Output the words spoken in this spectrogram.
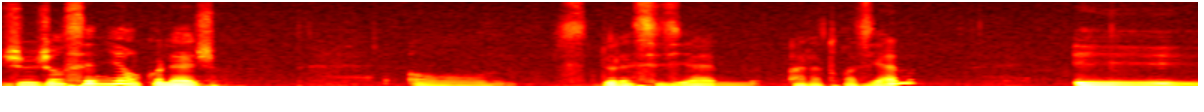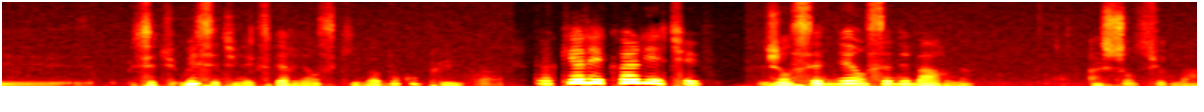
j'enseignais en collège, de la sixième à la troisième. Et oui, c'est une expérience qui m'a beaucoup plu. Dans quelle école étiez-vous? J'enseignais en Seine-et-Marne, à Champs-sur-Marne.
